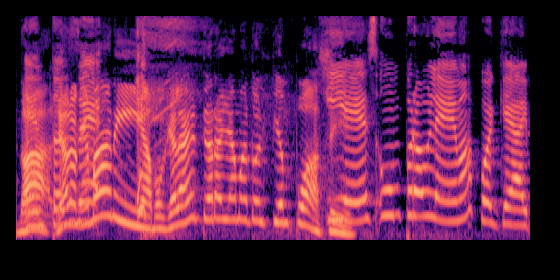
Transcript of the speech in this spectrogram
Da, ya lo que Entonces- manía, porque la gente ahora llama todo el tiempo así. Y es un problema porque hay,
